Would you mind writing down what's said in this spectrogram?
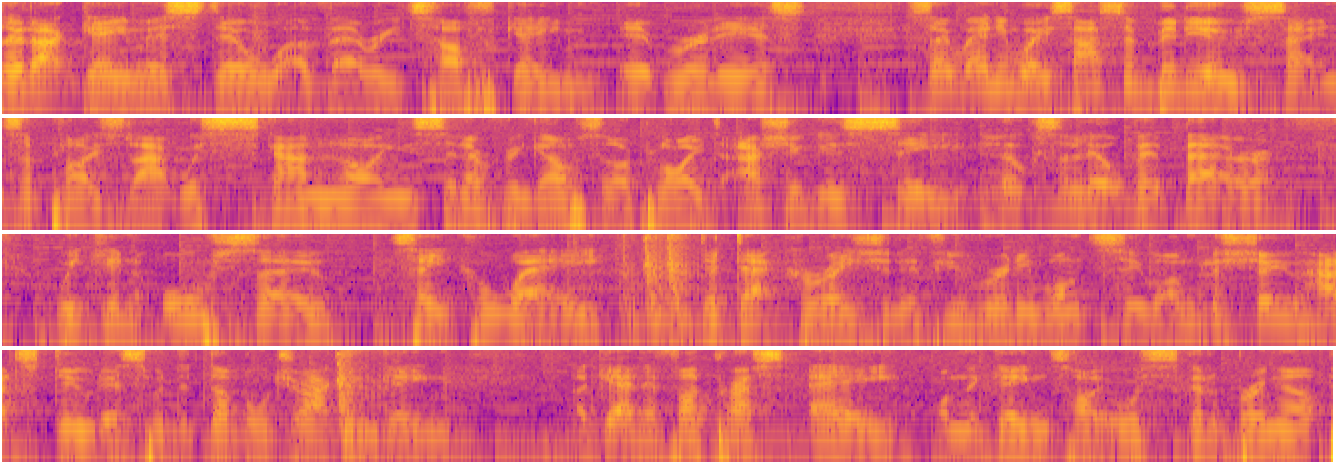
So that game is still a very tough game. It really is. So anyways, that's the video settings applied to that with scan lines and everything else applied. As you can see, looks a little bit better. We can also take away the decoration if you really want to. I'm going to show you how to do this with the Double Dragon game. Again, if I press A on the game title, it's going to bring up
